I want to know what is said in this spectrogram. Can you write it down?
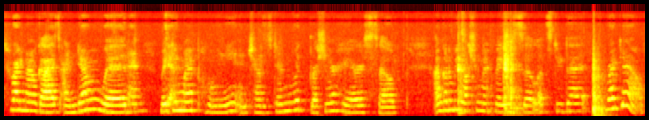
So right now, guys, I'm done with And making my pony, and Chaz is done with brushing her hair. So I'm gonna be washing my face. So let's do that right now.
